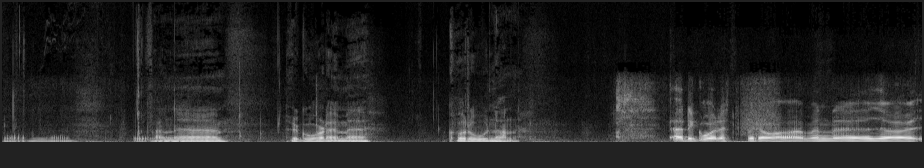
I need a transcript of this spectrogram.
Mm. Fan, eh, hur går det med coronan? Ja, det går rätt bra, men eh, jag,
